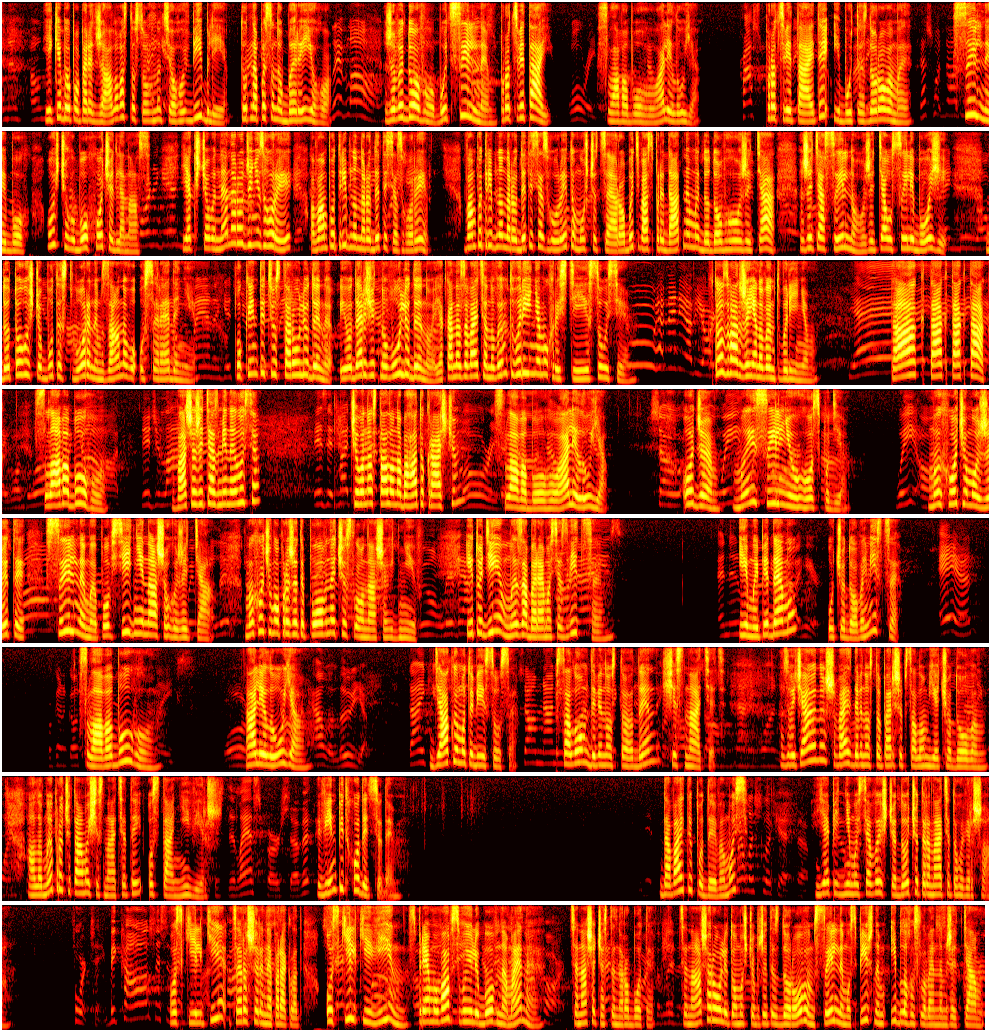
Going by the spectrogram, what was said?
яке би попереджало вас стосовно цього в Біблії. Тут написано бери його. Живи довго, будь сильним, процвітай. Слава Богу, алілуя. Процвітайте і будьте здоровими. Сильний Бог, ось чого Бог хоче для нас. Якщо ви не народжені згори, вам потрібно народитися згори. Вам потрібно народитися згори, тому що це робить вас придатними до довгого життя, життя сильного, життя у силі Божій, до того, щоб бути створеним заново усередині. Покиньте цю стару людину і одержіть нову людину, яка називається новим творінням у Христі Ісусі. Хто з вас вже є новим творінням? Так, так, так, так. Слава Богу. Ваше життя змінилося? Чи воно стало набагато кращим? Слава Богу, алілуя. Отже, ми сильні у Господі. Ми хочемо жити сильними по всі дні нашого життя. Ми хочемо прожити повне число наших днів. І тоді ми заберемося звідси. І ми підемо у чудове місце. Слава Богу. Алілуя. Дякуємо тобі, Ісусе. Псалом 91, 16. Звичайно ж, весь 91 псалом є чудовим, але ми прочитаємо 16-й останній вірш. Він підходить сюди. Давайте подивимось. Я піднімуся вище до 14-го вірша. Оскільки це розширений переклад, оскільки він спрямував свою любов на мене, це наша частина роботи. Це наша роль у тому, щоб жити здоровим, сильним, успішним і благословенним життям.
